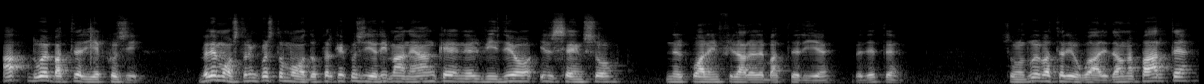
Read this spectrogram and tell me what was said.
Ha due batterie così. Ve le mostro in questo modo perché così rimane anche nel video il senso nel quale infilare le batterie. Vedete? Sono due batterie uguali. Da una parte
